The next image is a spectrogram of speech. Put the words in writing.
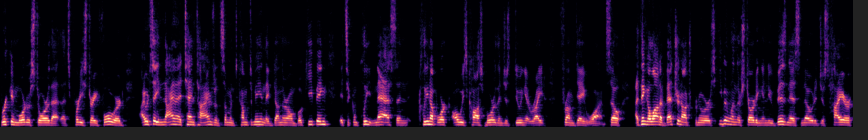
brick and mortar store that that's pretty straightforward. I would say nine out of 10 times when someone's come to me and they've done their own bookkeeping, it's a complete mess and cleanup work always costs more than just doing it right from day one. So I think a lot of veteran entrepreneurs, even when they're starting a new business, know to just hire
